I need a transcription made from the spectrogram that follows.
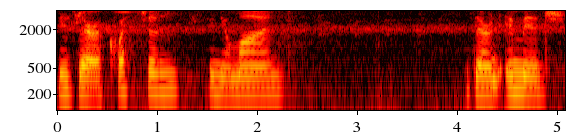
Is there a question in your mind? Is there an image?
